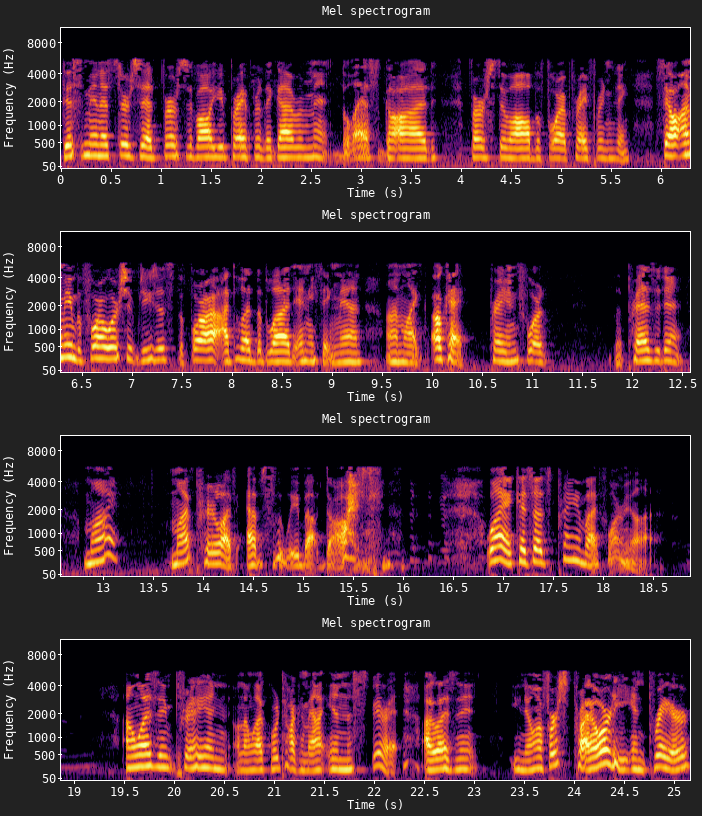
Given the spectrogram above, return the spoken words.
this minister said, first of all, you pray for the government, bless God, first of all, before I pray for anything. So, I mean, before I worship Jesus, before I, I the blood, anything, man, I'm like, okay, praying for the president. My my prayer life absolutely about died. Why? Because I was praying by formula. I wasn't praying like we're talking about in the spirit. I wasn't you know, our first priority in prayer,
